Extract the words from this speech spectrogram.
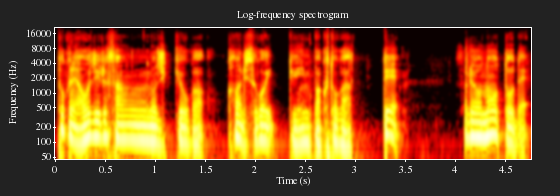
特に青汁さんの実況がかなりすごいっていうインパクトがあって、それをノートで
